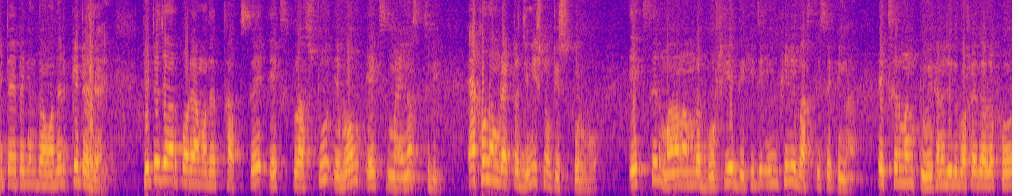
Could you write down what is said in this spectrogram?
এটা এটা কিন্তু আমাদের কেটে যায়। কেটে যাওয়ার পরে আমাদের থাকছে এক্স প্লাস টু এবং এক্স মাইনাস থ্রি এখন আমরা একটা জিনিস নোটিস করব। এক্সের মান আমরা বসিয়ে দেখি যে ইনফিনি বাঁচতেছে কিনা। এক্সের মান টু এখানে যদি বসাই তাহলে ফোর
